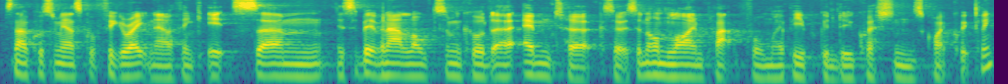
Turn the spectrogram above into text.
it's now called something else called Figure 8 now, I think. It's, um, it's a bit of an analog to something called uh, MTurk, so it's an online platform where people can do questions quite quickly.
